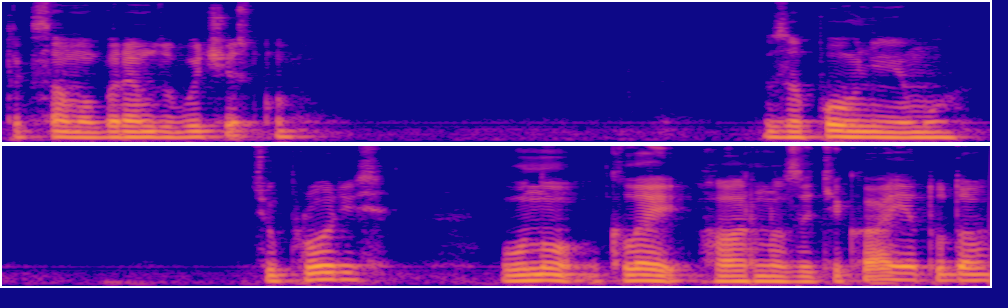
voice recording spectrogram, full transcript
Так само беремо зубочистку, заповнюємо цю прорізь. Воно клей гарно затікає туди.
